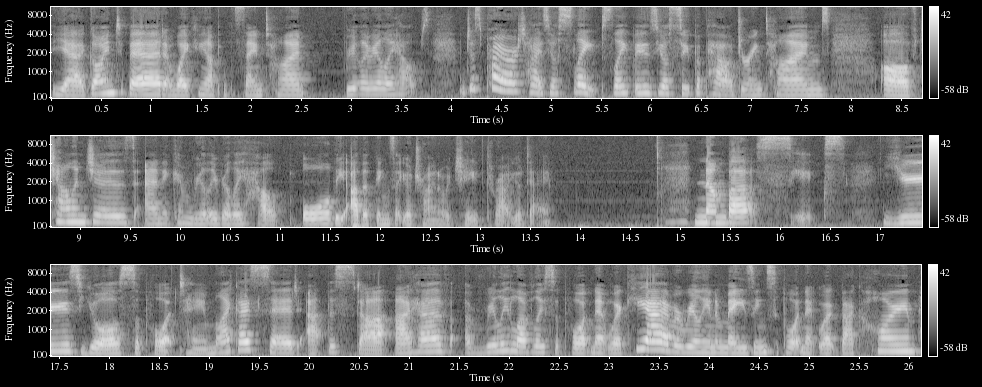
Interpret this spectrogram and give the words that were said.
yeah, going to bed and waking up at the same time really, really helps. And just prioritize your sleep. Sleep is your superpower during times of challenges, and it can really, really help all the other things that you're trying to achieve throughout your day. Number six, use your support team. Like I said at the start, I have a really lovely support network here. I have a really an amazing support network back home.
